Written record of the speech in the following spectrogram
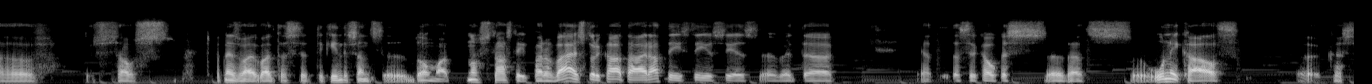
Uh, savs, pat nezinu, vai, vai tas ir tik interesants uh, domāt, nu, stāstīt par vēsturi, kā tā ir attīstījusies, uh, bet uh, jā, tas ir kaut kas uh, tāds unikāls, kas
